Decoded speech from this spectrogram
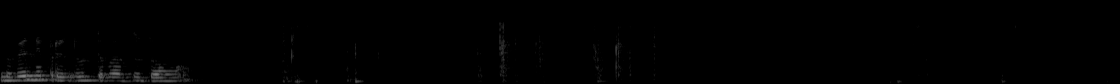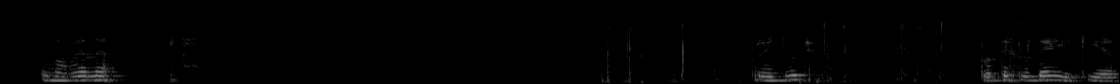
Новини прийдуть до вас додому. Новини прийдуть про тих людей, які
